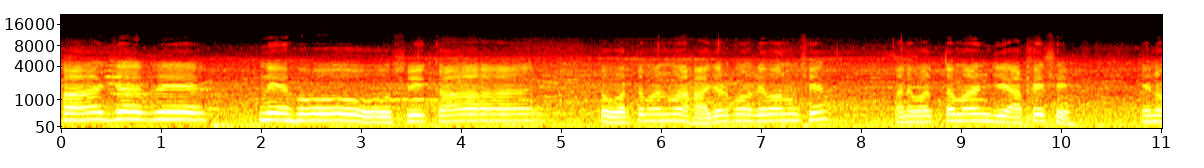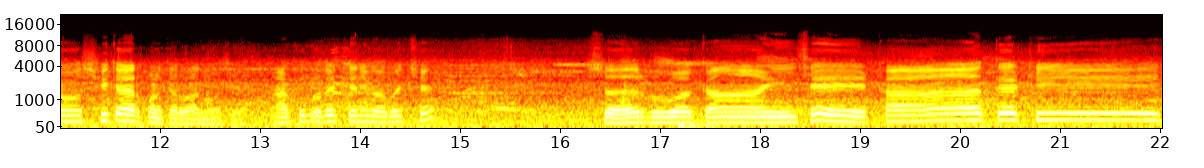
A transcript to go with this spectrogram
હાજર રે ને હો સ્વીકાર. તો વર્તમાનમાં હાજર પણ રહેવાનું છે અને વર્તમાન જે આપે છે એનો સ્વીકાર પણ કરવાનો છે. આ ખૂબ અગત્યની બાબત છે. સર્વ કાંઈ છે ઠાક ઠીક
